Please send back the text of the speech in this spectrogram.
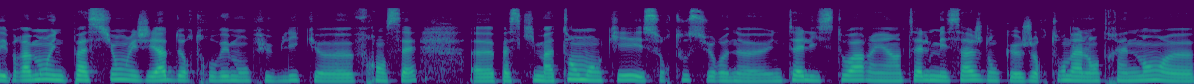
c'est vraiment une passion et j'ai hâte de retrouver mon public euh, français euh, parce qu'il m'a tant manqué et surtout sur une, une telle histoire et un tel message. Donc euh, je retourne à l'entraînement euh,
